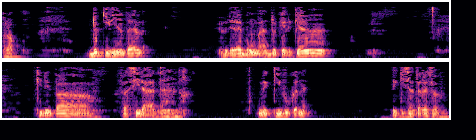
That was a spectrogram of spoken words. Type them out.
Alors, de qui vient-elle Je vous dirais, bon, ben, de quelqu'un qui n'est pas facile à atteindre, mais qui vous connaît et qui s'intéresse à vous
